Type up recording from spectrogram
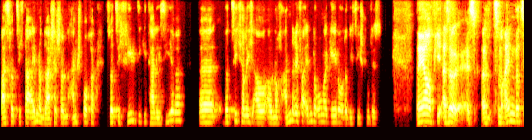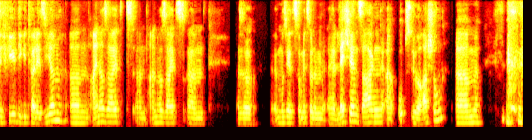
Was wird sich da ändern? Du hast ja schon angesprochen, es wird sich viel digitalisieren. Äh, wird sicherlich auch, auch noch andere Veränderungen geben oder wie siehst du das? Naja, also, es, also zum einen wird sich viel digitalisieren, ähm, einerseits, ähm, andererseits, ähm, also äh, muss ich jetzt so mit so einem äh, Lächeln sagen, äh, ups, Überraschung. Ähm,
